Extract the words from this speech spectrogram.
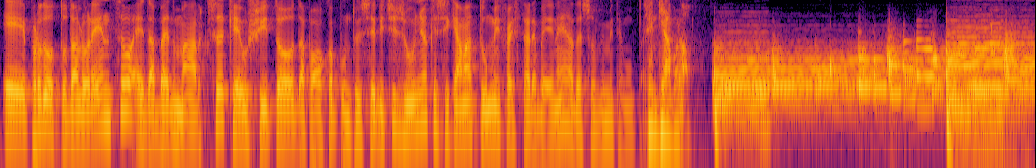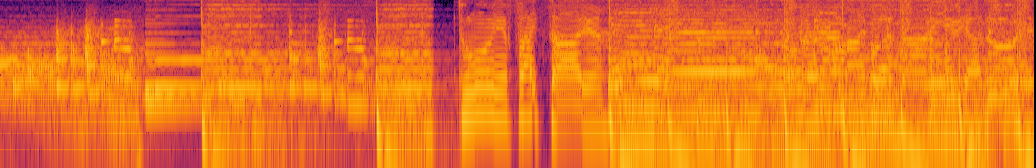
e prodotto da Lorenzo e da Bad Marks, che è uscito da poco, appunto il 16 giugno, che si chiama Tu mi fai stare bene. Adesso vi mettiamo un pezzo. Sentiamolo. Tu mi fai stare bene Come mai portami via dove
